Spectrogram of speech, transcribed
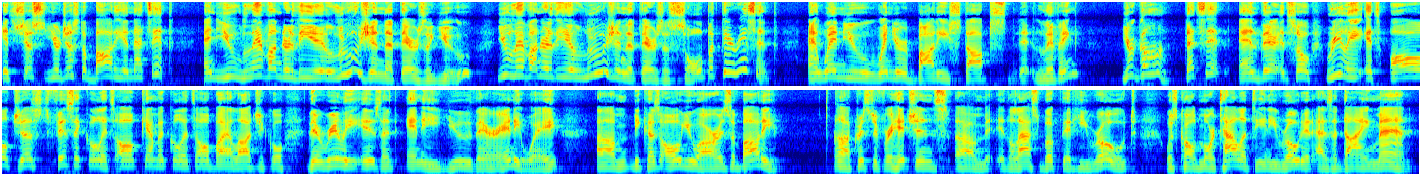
it's just, you're just a body and that's it. And you live under the illusion that there's a you. You live under the illusion that there's a soul, but there isn't. And when you when your body stops eh, living, you're gone. That's it. And there so really it's all just physical, it's all chemical, it's all biological. There really isn't any you there anyway, um, because all you are is a body uh, Christopher Hitchens, um, the last book that he wrote was called Mortality, and he wrote it as a dying man.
